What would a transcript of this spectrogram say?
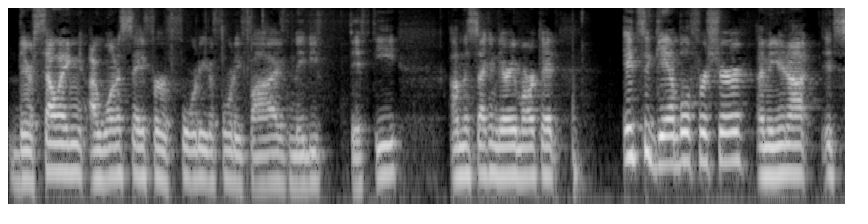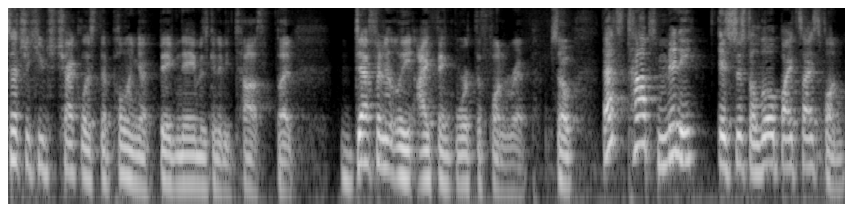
they're selling, I want to say, for 40 to 45, maybe 50 on the secondary market. It's a gamble for sure. I mean, you're not, it's such a huge checklist that pulling a big name is going to be tough, but definitely, I think, worth the fun rip. So that's Topps Mini. It's just a little bite sized fun.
